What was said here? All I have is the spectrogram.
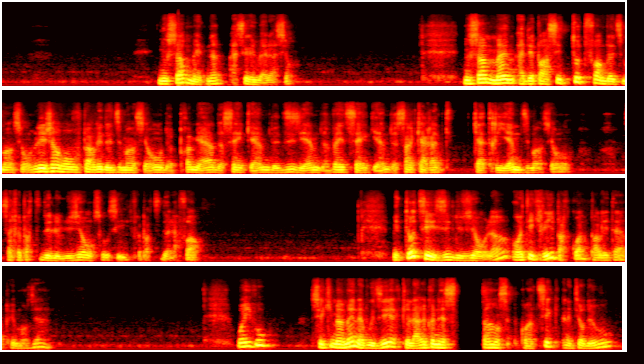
Nous sommes maintenant à ces révélations. Nous sommes même à dépasser toute forme de dimension. Les gens vont vous parler de dimension, de première, de cinquième, de dixième, de vingt-cinquième, de 144e dimension. Ça fait partie de l'illusion, ça aussi, ça fait partie de la forme. Mais toutes ces illusions-là ont été créées par quoi? Par l'éther primordial. Voyez-vous, ce qui m'amène à vous dire que la reconnaissance quantique à l'intérieur de vous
